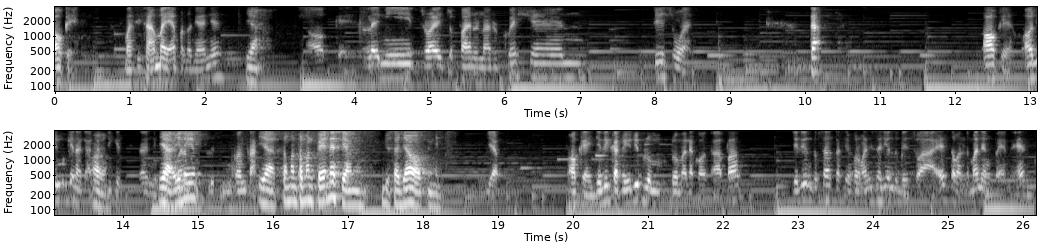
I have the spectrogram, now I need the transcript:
Oke. Okay. masih sama ya pertanyaannya? Ya oke. Okay. let me try to find another question. This one Kak. Oke, okay. oh ini mungkin agak, -agak oh. sedikit. Ini ya ini kontak. Ya teman-teman PNS yang bisa jawab ini. Yap. Oke, okay, jadi kakak Yudi belum belum ada apa. Jadi untuk saya kasih informasi saja untuk beasiswa AS teman-teman yang PNS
